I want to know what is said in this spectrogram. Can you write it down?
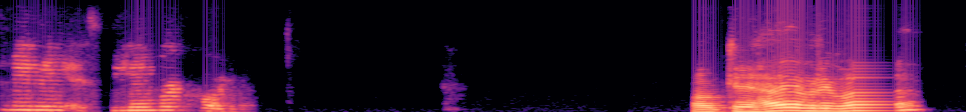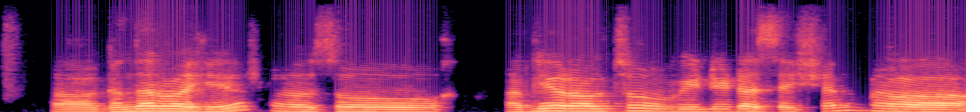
meeting is being recorded. Okay, hi everyone. Uh, Gandharva here. Uh, so earlier also we did a session. Uh,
